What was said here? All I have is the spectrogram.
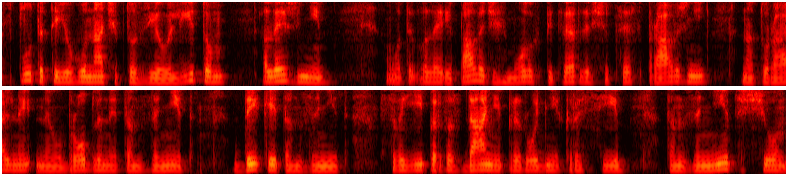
сплутати його начебто з еолітом, але ж ні. От Валерій Палич, гемолог, підтвердив, що це справжній натуральний необроблений танзаніт, дикий танзаніт в своїй первозданній природній красі. Танзаніт, що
